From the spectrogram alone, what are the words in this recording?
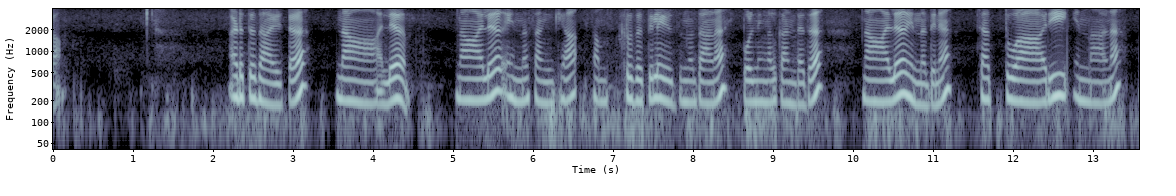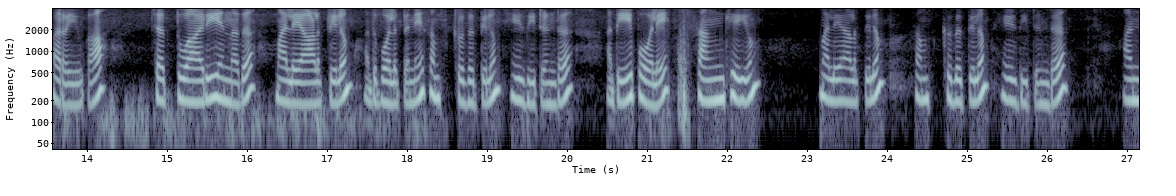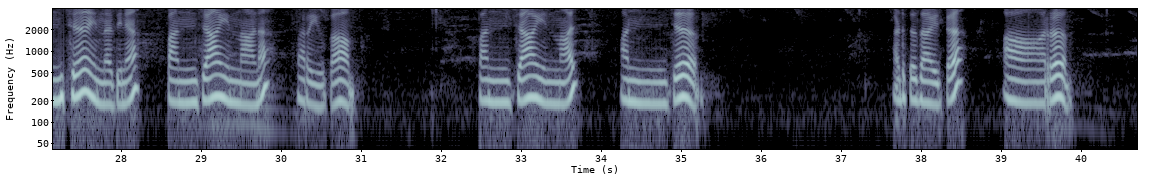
അടുത്തതായിട്ട് നാല്. നാല് എന്ന സംഖ്യ സംസ്കൃതത്തിൽ എഴുതുന്നതാണ് ഇപ്പോൾ നിങ്ങൾ കണ്ടത്. നാല് എന്നതിന് ചത്വാരി എന്നാണ് പറയുക. ചത്വാരി എന്നത് മലയാളത്തിലും അതുപോലെ തന്നെ സംസ്കൃതത്തിലും എഴുതിയിട്ടുണ്ട്. അതേപോലെ സംഖ്യയും മലയാളത്തിലും സംസ്കൃതത്തിലും എഴുതിയിട്ടുണ്ട്. അഞ്ച് എന്നതിന് പഞ്ച എന്നാണ് പറയുക. പഞ്ച എന്നാൽ അഞ്ച്. അടുത്തതായിട്ട് ആറ്.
